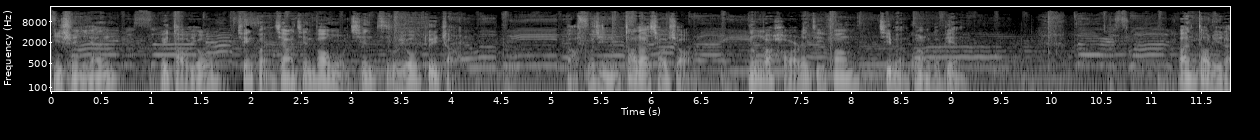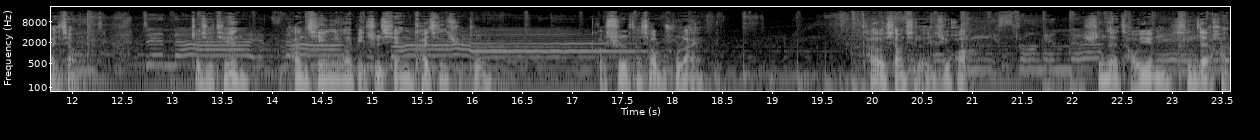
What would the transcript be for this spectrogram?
以沈岩为导游兼管家兼保姆兼自助游队长，把附近大大小小能玩好玩的地方基本逛了个遍。按道理来讲，这些天韩青应该比之前开心许多。可是他笑不出来。他又想起了一句话：“身在曹营心在汉。”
